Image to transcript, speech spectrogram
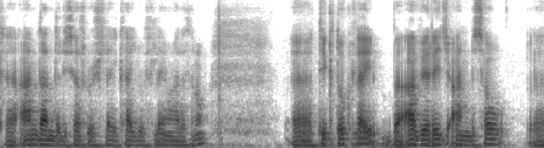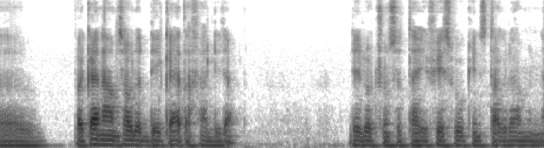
ከአንዳንድ research ኦች ላይ ካዩት ላይ ማለት ነው TikTok ላይ በ average አንድ ሰው በቀን 52 ደቂቃ ያጠፋል ይላል። ሌሎቹን ስታይ Facebook Instagram እና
